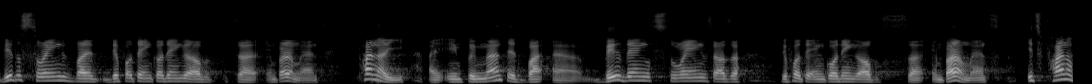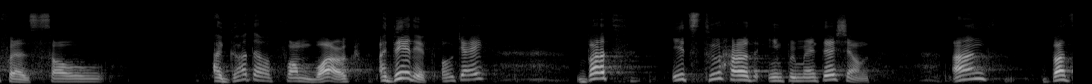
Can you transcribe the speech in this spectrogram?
build strings by default encoding of the environment. Finally, I implemented by, uh, building strings as a default encoding of the environment, it's final phase. So I got uh, from work, I did it, okay? But it's too hard implementations. And, but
